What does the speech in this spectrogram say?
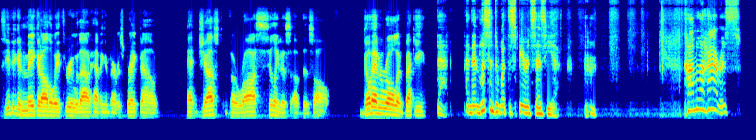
See if you can make it all the way through without having a nervous breakdown at just the raw silliness of this all. Go ahead and roll it, Becky. That. And then listen to what the Spirit says here. Kamala Harris,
